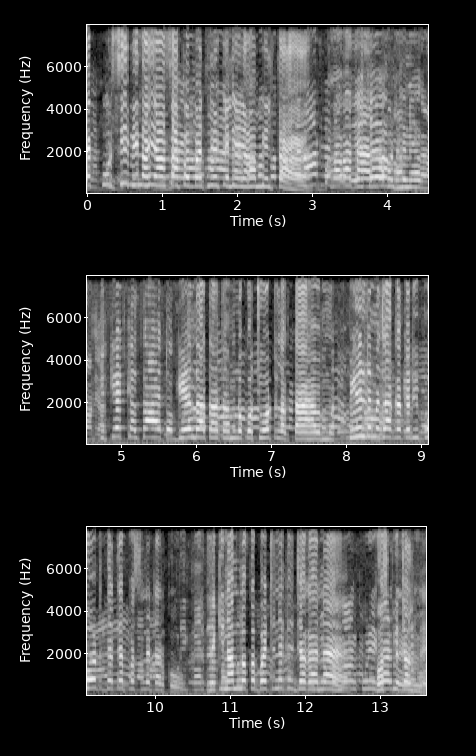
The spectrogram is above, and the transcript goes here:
एक कुर्सी भी नहीं आशा को बैठने के लिए यहाँ मिलता है। क्रिकेट खेलता है तो गेंद आता है तो हम लोग को चोट लगता है। फ़ील्ड में जाकर के रिपोर्ट देते फसलेटर को। लेकिन हम लोग को बैठने की जगह नहीं हॉस्पिटल में।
